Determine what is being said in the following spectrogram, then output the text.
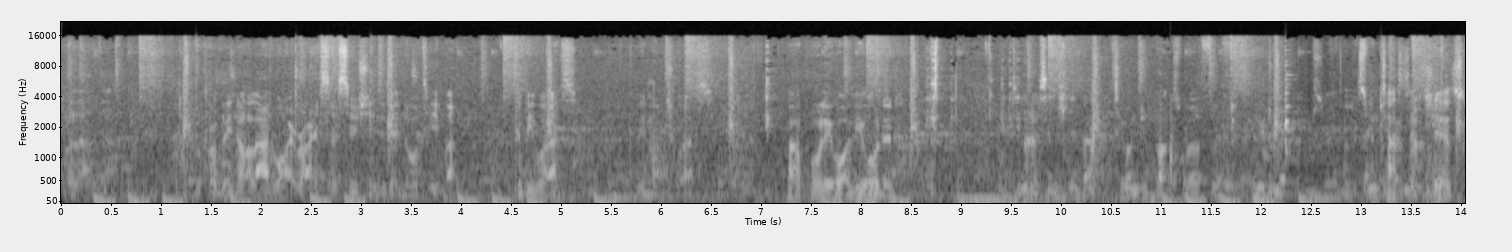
I'm allowed that. I'm probably not allowed white rice, so sushi's a bit naughty, but could be worse. Could be much worse. Wow, Paulie, what have you ordered? No, essentially about 200 bucks worth of edamame. It's fantastic. Cheers.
